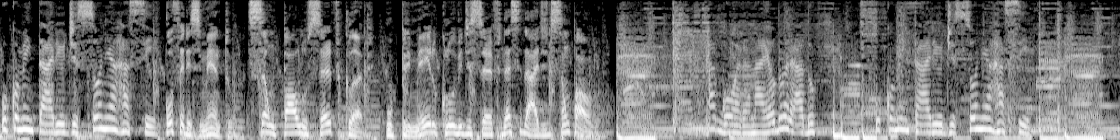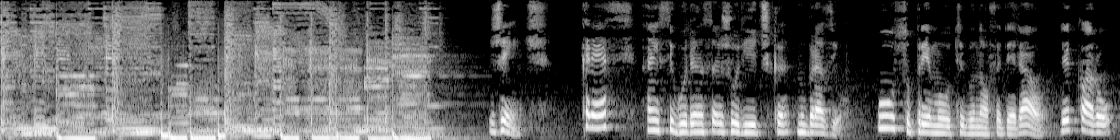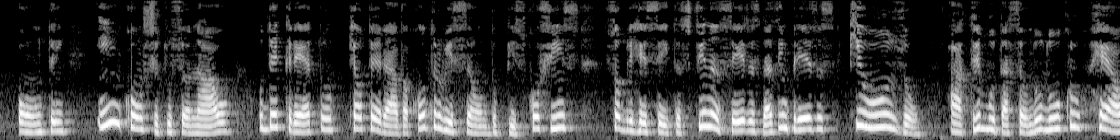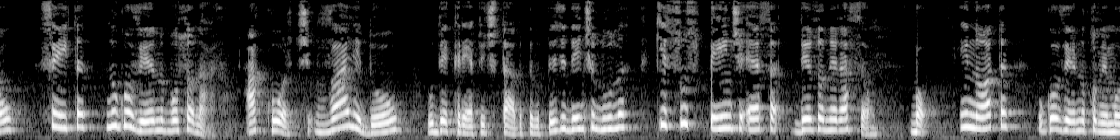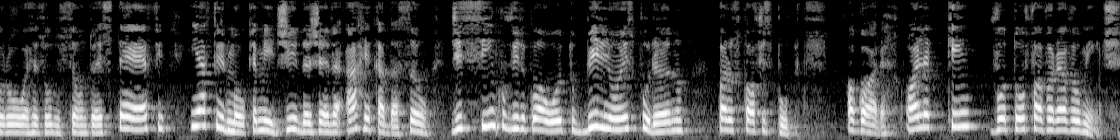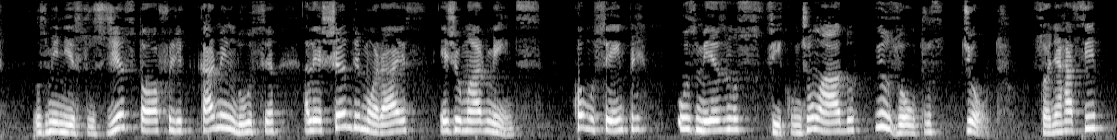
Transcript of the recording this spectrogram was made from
O comentário de Sônia Rassi. Oferecimento São Paulo Surf Club, o primeiro clube de surf da cidade de São Paulo. Agora na Eldorado, o comentário de Sônia Rassi. Gente, cresce a insegurança jurídica no Brasil. O Supremo Tribunal Federal declarou ontem inconstitucional o decreto que alterava a contribuição do PIS/COFINS sobre receitas financeiras das empresas que usam a tributação do lucro real feita no governo Bolsonaro. A Corte validou o decreto editado pelo presidente Lula que suspende essa desoneração. Bom, em nota, o governo comemorou a resolução do STF e afirmou que a medida gera arrecadação de 5,8 bilhões por ano para os cofres públicos. Agora, olha quem votou favoravelmente. Os ministros Dias Toffoli, Carmen Lúcia, Alexandre Moraes e Gilmar Mendes. Como sempre, os mesmos ficam de um lado e os outros de outro. Sônia Raci,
